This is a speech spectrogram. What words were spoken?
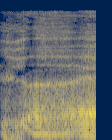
Yeah.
